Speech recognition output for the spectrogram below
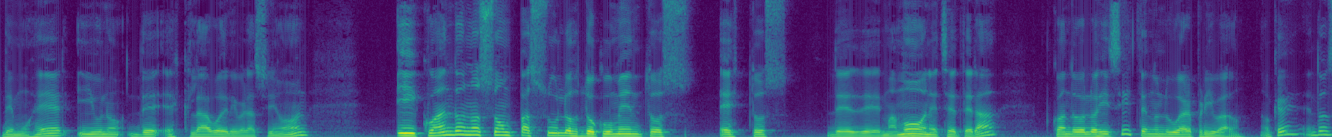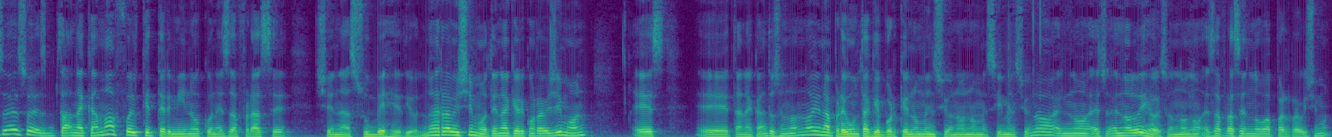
de mujer y uno de esclavo de liberación. Y cuando no son pasul los documentos estos de, mamón, etcétera, cuando los hiciste en un lugar privado. ¿Ok? Entonces, eso es. Tanakama fue el que terminó con esa frase, Shenasu No es Rabbi Shimon, tiene que ver con Rabbi Shimon, es eh, Tanakama. Entonces, no, hay una pregunta que por qué no mencionó, no sí mencionó, él no, él no lo dijo, eso, no, no, esa frase no va para Rabbi Shimon.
